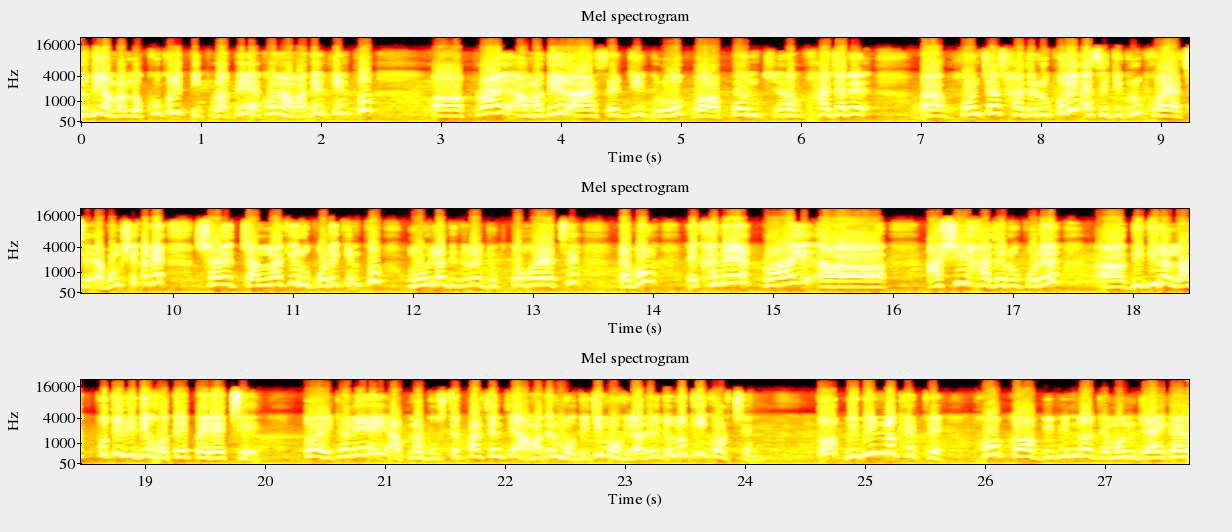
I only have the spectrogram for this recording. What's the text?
যদি আমরা লক্ষ্য করি ত্রিপুরাতে, এখন আমাদের কিন্তু প্রায় আমাদের এসএসজি গ্রুপ হাজারের পঞ্চাশ হাজারের উপরে এসএসজি গ্রুপ হয়ে আছে এবং সেখানে সাড়ে চার লাখের উপরে কিন্তু মহিলা দিদিরা যুক্ত হয়ে আছে এবং এখানে প্রায় আশি হাজার উপরে দিদিরা লাখপতি দিদি হতে পেরেছে। তো এটা নিয়েই আপনারা বুঝতে পারছেন যে আমাদের মোদিজি মহিলাদের জন্য কি করছেন। তো বিভিন্ন ক্ষেত্রে হোক বিভিন্ন যেমন জায়গার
